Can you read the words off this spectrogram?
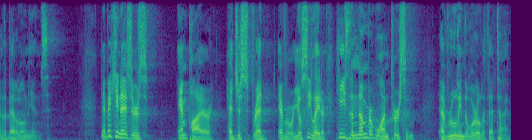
of the Babylonians. Nebuchadnezzar's empire had just spread everywhere. You'll see later, he's the number one person ruling the world at that time,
